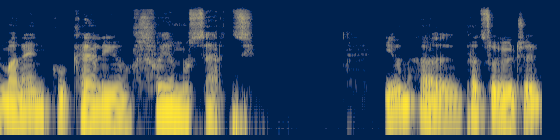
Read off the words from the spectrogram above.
маленьку келію в своєму серці. І вона, е, працюючи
